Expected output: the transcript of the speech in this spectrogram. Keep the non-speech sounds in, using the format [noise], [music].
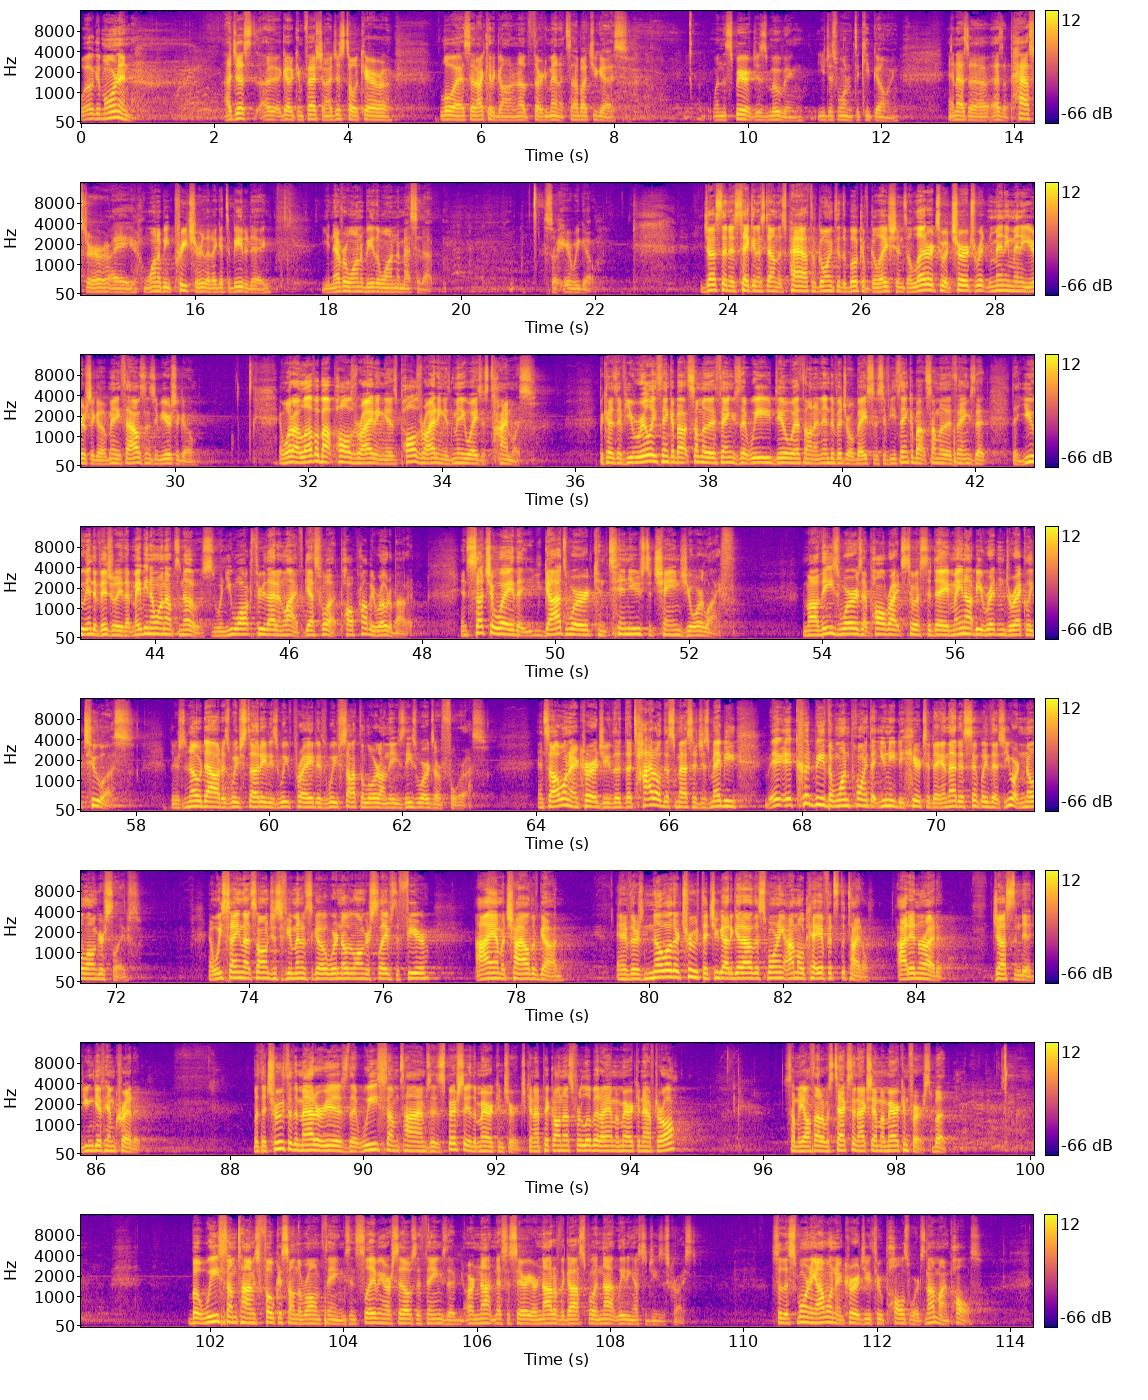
Well, good morning. I just, I got a confession. I just told Kara Loy, I said I could have gone another 30 minutes. How about you guys? When the Spirit is moving, you just want it to keep going. And as a, as a pastor, a wannabe preacher that I get to be today, you never want to be the one to mess it up. So here we go. Justin has taken us down this path of going through the book of Galatians, a letter to a church written many, many years ago, many thousands of years ago. And what I love about Paul's writing is Paul's writing, in many ways, is timeless. Because if you really think about some of the things that we deal with on an individual basis, if you think about some of the things that, that you individually, that maybe no one else knows, when you walk through that in life, guess what? Paul probably wrote about it in such a way that God's word continues to change your life. While these words that Paul writes to us today may not be written directly to us, there's no doubt as we've studied, as we've prayed, as we've sought the Lord on these, these words are for us. And so I want to encourage you. The, the title of this message is maybe, it, it could be the one point that you need to hear today, and that is simply this you are no longer slaves. And we sang that song just a few minutes ago. We're no longer slaves to fear. I am a child of God. And if there's no other truth that you got to get out of this morning, I'm okay if it's the title. I didn't write it, Justin did. You can give him credit. But the truth of the matter is that we sometimes, especially at the American church, can I pick on us for a little bit? I am American after all. Some of y'all thought I was Texan. Actually, I'm American first, but. But we sometimes focus on the wrong things, enslaving ourselves to things that are not necessary, are not of the gospel, and not leading us to Jesus Christ. So this morning, I want to encourage you through Paul's words, not mine, Paul's.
